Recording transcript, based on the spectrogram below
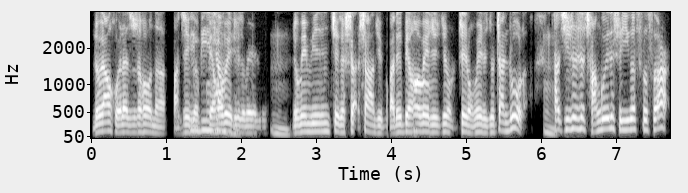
刘洋回来之后呢，把这个边后卫这个位置，嗯，刘彬彬这个上上去把这个边后卫这这种这种位置就站住了。他其实是常规的是一个四四二，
